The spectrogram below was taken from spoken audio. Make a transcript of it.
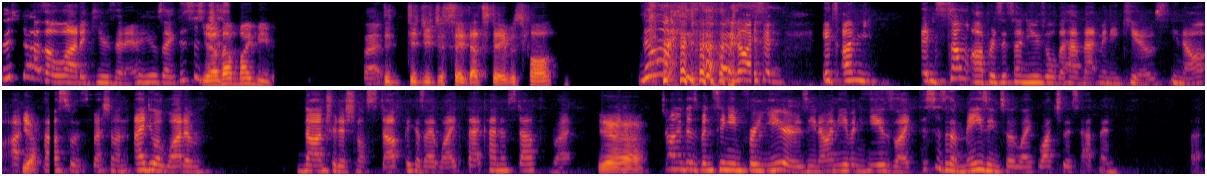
this show has a lot of cues in it. And he was like, this is yeah, that might be but did, did you just say that's David's fault? No, no, no. I said it's un. in some operas it's unusual to have that many cues. You know, yeah. Faust was special, and I do a lot of non-traditional stuff because I like that kind of stuff. But yeah, Jonathan's been singing for years, you know, and even he's like, "This is amazing to like watch this happen." But,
